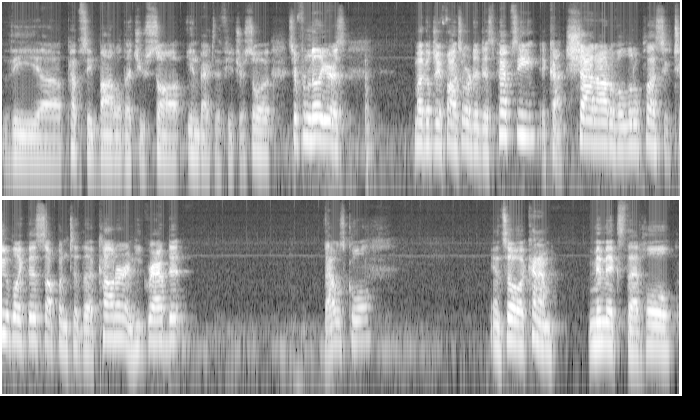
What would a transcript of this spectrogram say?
the uh, Pepsi bottle that you saw in Back to the Future. So, so you're familiar as Michael J. Fox ordered his Pepsi. It got shot out of a little plastic tube like this up into the counter and he grabbed it. That was cool. And so it kind of mimics that whole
